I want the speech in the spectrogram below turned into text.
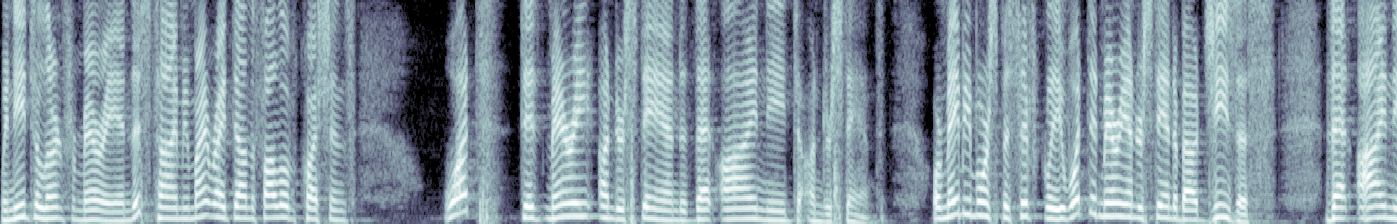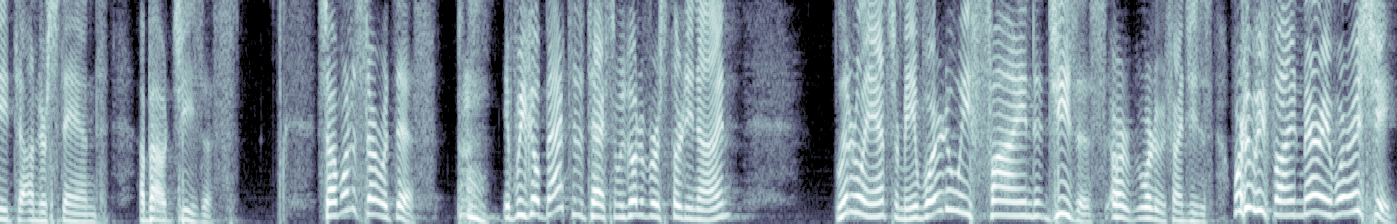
We need to learn from Mary. And this time, you might write down the follow up questions What did Mary understand that I need to understand? Or maybe more specifically, what did Mary understand about Jesus that I need to understand about Jesus? So I want to start with this. if we go back to the text and we go to verse 39, literally answer me where do we find Jesus? Or where do we find Jesus? Where do we find Mary? Where is she?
